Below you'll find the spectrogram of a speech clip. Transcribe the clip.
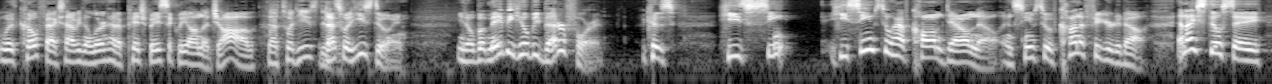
with Koufax having to learn how to pitch basically on the job. That's what he's doing. That's what he's doing. You know, but maybe he'll be better for it because he's seen he seems to have calmed down now and seems to have kind of figured it out. And I still say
